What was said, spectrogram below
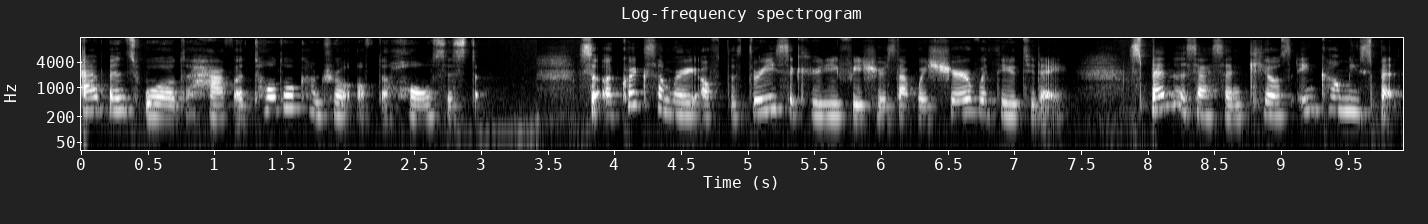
Admins will have a total control of the whole system. So a quick summary of the three security features that we share with you today. SpamAssassin kills incoming spam.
